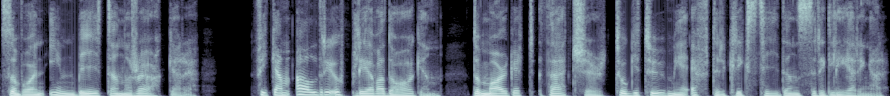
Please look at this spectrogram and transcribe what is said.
som var en inbiten rökare, fick han aldrig uppleva dagen då Margaret Thatcher tog itu med efterkrigstidens regleringar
